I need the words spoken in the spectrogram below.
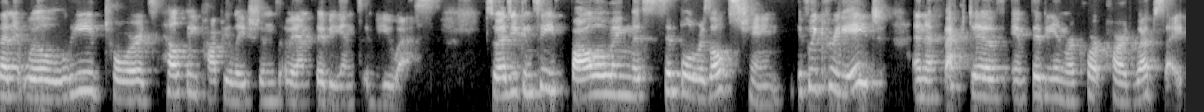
then it will lead towards healthy populations of amphibians in the US. So as you can see, following this simple results chain, if we create an effective amphibian report card website,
